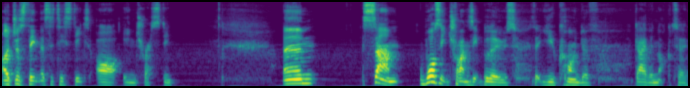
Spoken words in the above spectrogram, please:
I just think the statistics are interesting. Um, Sam, was it Transit Blues that you kind of gave a knock to?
